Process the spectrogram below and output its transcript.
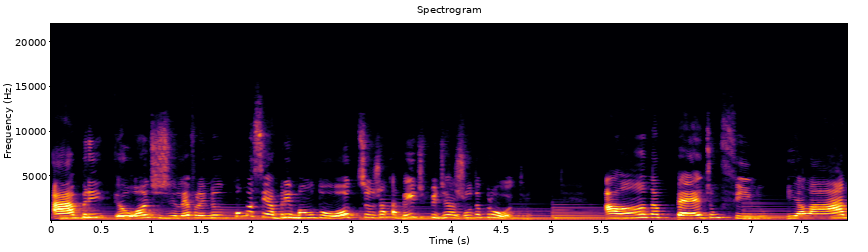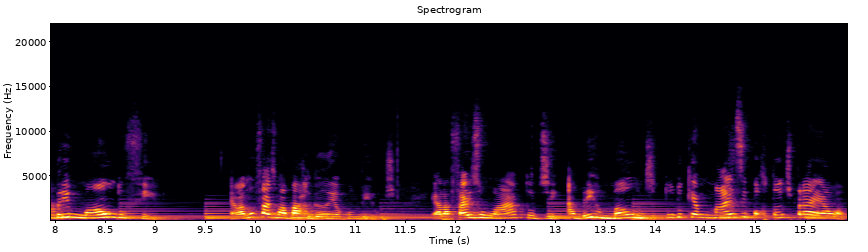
abre, eu antes de ler, falei, meu, como assim abrir mão do outro se eu já acabei de pedir ajuda para o outro? A Ana pede um filho e ela abre mão do filho. Ela não faz uma barganha com Deus. Ela faz um ato de abrir mão de tudo que é mais importante para ela.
